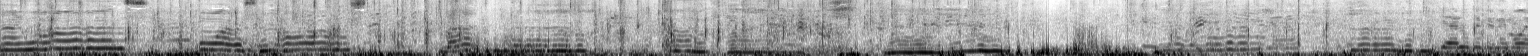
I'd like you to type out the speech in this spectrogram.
I once was but now I'm fine. Ya lo que tenemos.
